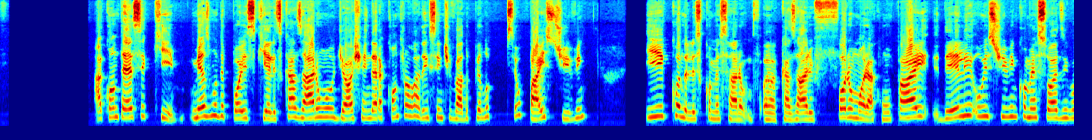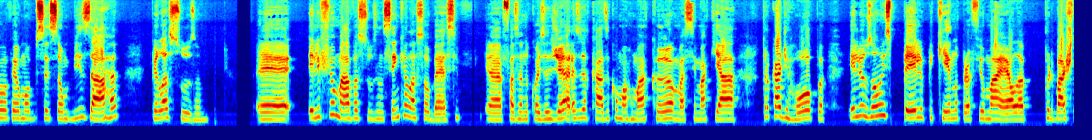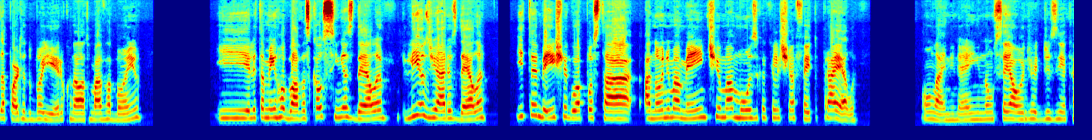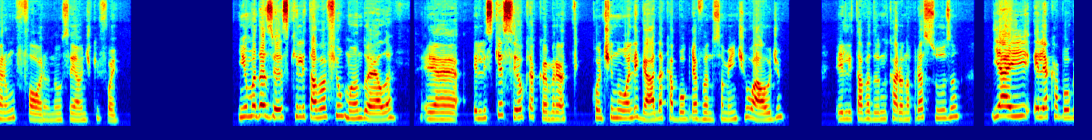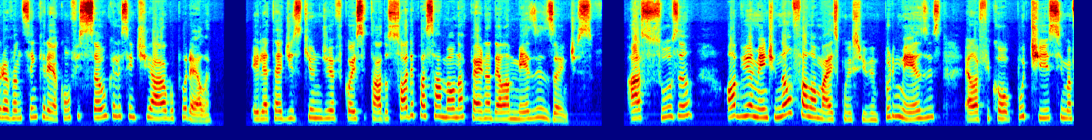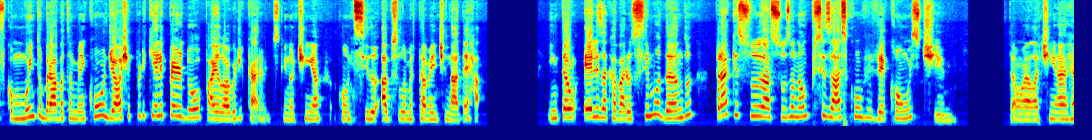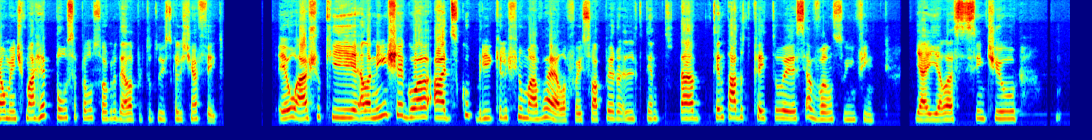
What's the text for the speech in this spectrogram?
Acontece que, mesmo depois que eles casaram, o Josh ainda era controlado e incentivado pelo seu pai, Steven. E quando eles começaram a casar e foram morar com o pai dele, o Steven começou a desenvolver uma obsessão bizarra pela Susan. É, ele filmava a Susan sem que ela soubesse, é, fazendo coisas diárias da casa, como arrumar a cama, se maquiar, trocar de roupa. Ele usou um espelho pequeno para filmar ela por baixo da porta do banheiro quando ela tomava banho. E ele também roubava as calcinhas dela, lia os diários dela e também chegou a postar anonimamente uma música que ele tinha feito para ela online, né? E não sei aonde ele dizia que era um fórum, não sei aonde que foi. E uma das vezes que ele estava filmando ela, é, ele esqueceu que a câmera continuou ligada, acabou gravando somente o áudio. Ele estava dando carona para Susan. E aí ele acabou gravando sem querer a confissão que ele sentia algo por ela. Ele até disse que um dia ficou excitado só de passar a mão na perna dela meses antes. A Susan, obviamente, não falou mais com o Steven por meses. Ela ficou putíssima, ficou muito braba também com o Josh, porque ele perdoou o pai logo de cara. Disse que não tinha acontecido absolutamente nada errado. Então, eles acabaram se mudando para que a Susan não precisasse conviver com o Steven. Então, ela tinha realmente uma repulsa pelo sogro dela por tudo isso que ele tinha feito eu acho que ela nem chegou a, descobrir que ele filmava ela. Foi só por ele tentar, tentado feito esse avanço, enfim. E aí ela se sentiu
